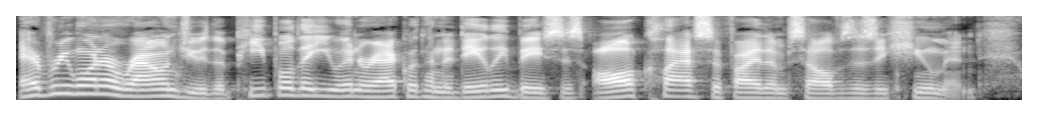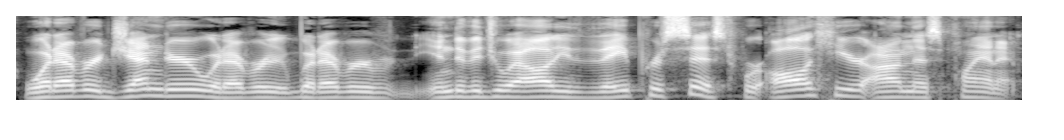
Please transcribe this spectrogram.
Everyone around you, the people that you interact with on a daily basis all classify themselves as a human. Whatever gender, whatever whatever individual individuality that they persist, we're all here on this planet,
